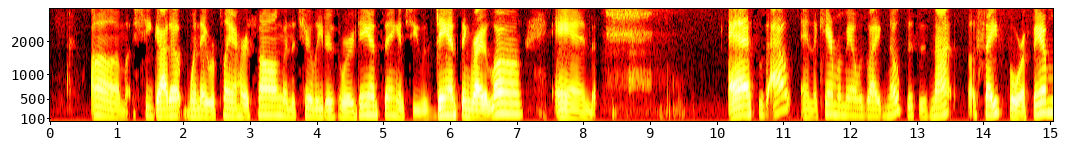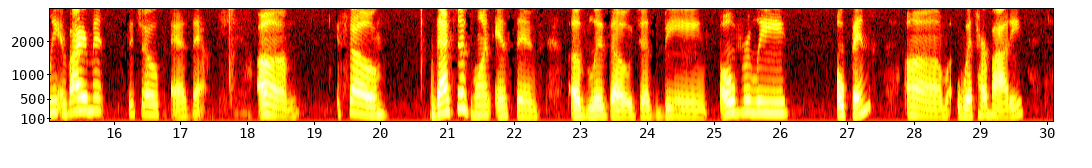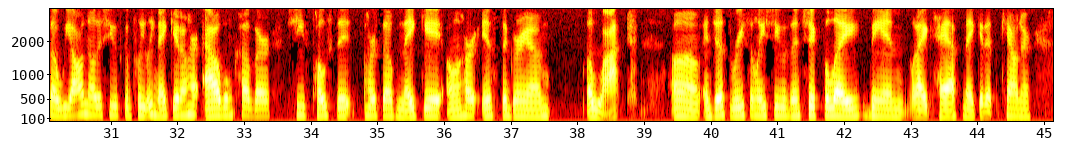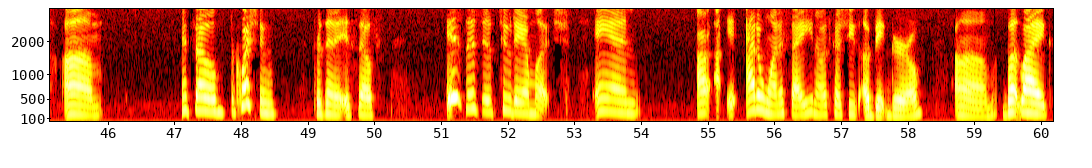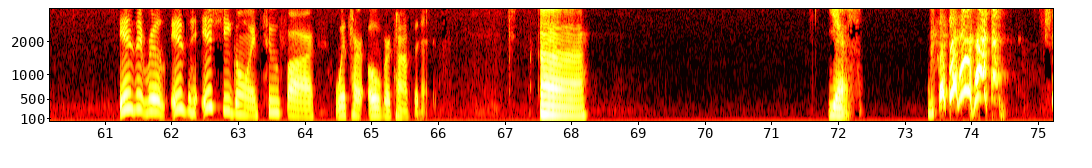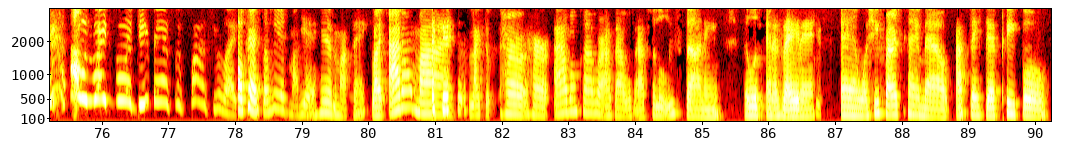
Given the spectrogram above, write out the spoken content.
Um, she got up when they were playing her song when the cheerleaders were dancing, and she was dancing right along. and ass was out and the cameraman was like nope this is not safe for a family environment sit your ass down um so that's just one instance of lizzo just being overly open um with her body so we all know that she was completely naked on her album cover she's posted herself naked on her instagram a lot um, and just recently she was in Chick fil A being like half naked at the counter. Um, and so the question presented itself is this just too damn much? And I, I, I don't want to say, you know, it's because she's a big girl. Um, but like, is it real? Is is she going too far with her overconfidence? Uh, Yes. I was waiting for a deep ass response. You were like, okay, so here's my yeah. thing. Here's my thing. Like, I don't mind like the, her her album cover. I thought was absolutely stunning. It was innovating, and when she first came out, I think that people,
